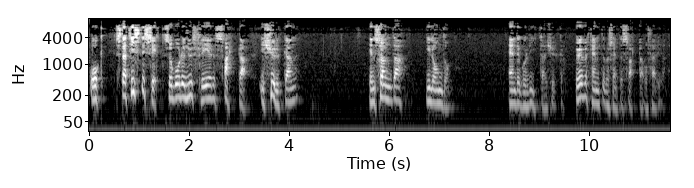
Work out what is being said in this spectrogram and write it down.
Och statistiskt sett så går det nu fler svarta i kyrkan en söndag i London än det går vita i kyrkan. Över 50 procent är svarta och färgade.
